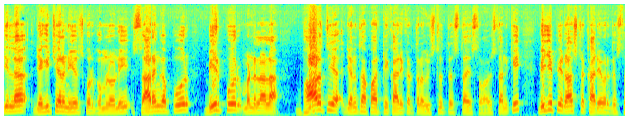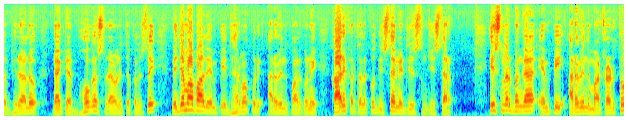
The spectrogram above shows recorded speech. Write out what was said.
జిల్లా జగిత్యాల నియోజకవర్గంలోని సారంగపూర్ బీర్పూర్ మండలాల భారతీయ జనతా పార్టీ కార్యకర్తల విస్తృత స్థాయి సమావేశానికి బీజేపీ రాష్ట్ర కార్యవర్గ సభ్యురాలు డాక్టర్ భోగస్ శ్రావణితో కలిసి నిజామాబాద్ ఎంపీ ధర్మపురి అరవింద్ పాల్గొని కార్యకర్తలకు దిశానిర్దేశం చేశారు. ఈ సందర్భంగా ఎంపీ అరవింద్ మాట్లాడుతూ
